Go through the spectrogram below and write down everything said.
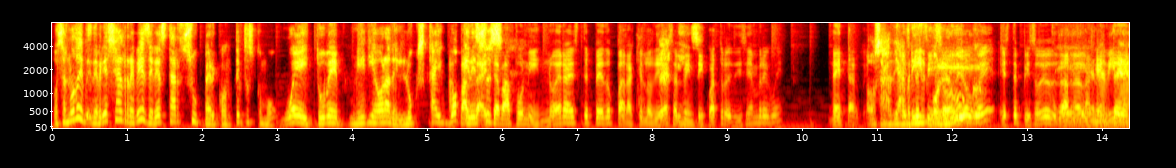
o sea, no debería ser al revés, debería estar súper contentos como, güey, tuve media hora de Luke Skywalker. Aparte, eso ahí te va, Puni. ¿No era este pedo para que lo dieras el 24 de diciembre, güey? Neta, güey. O sea, de abrir este episodio, güey. Este episodio de darle a la gente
